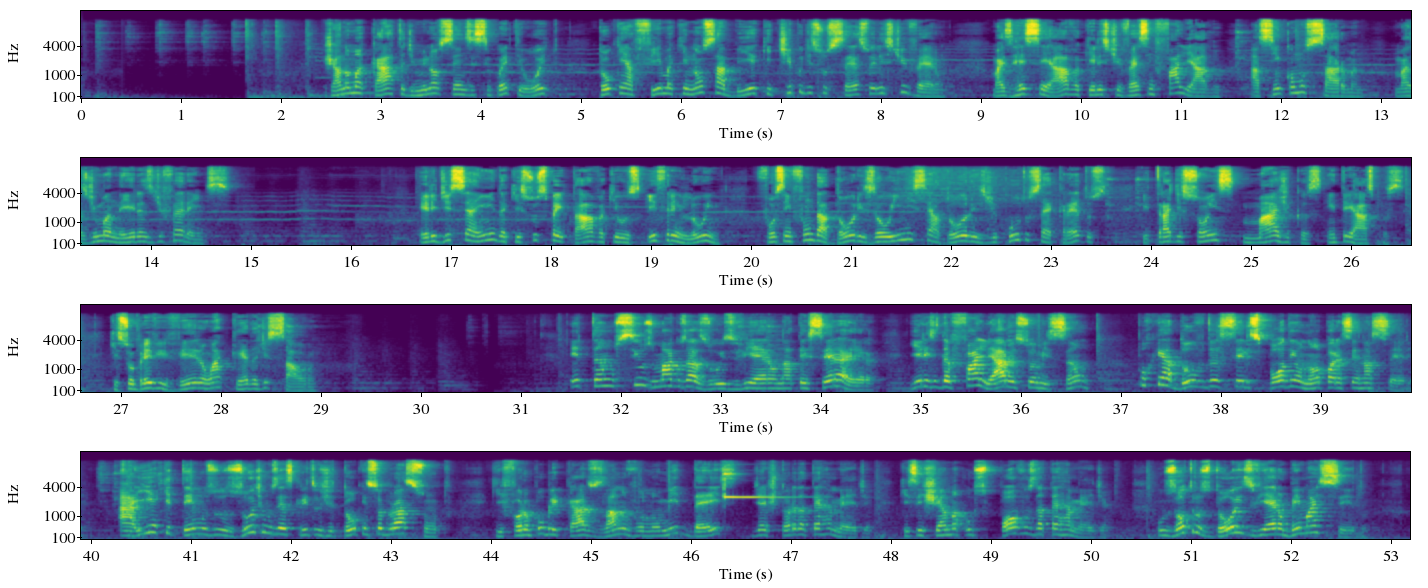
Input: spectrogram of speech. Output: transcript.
Já numa carta de 1958, Tolkien afirma que não sabia que tipo de sucesso eles tiveram, mas receava que eles tivessem falhado, assim como Saruman, mas de maneiras diferentes. Ele disse ainda que suspeitava que os Ithrin Luin fossem fundadores ou iniciadores de cultos secretos e tradições mágicas, entre aspas, que sobreviveram à queda de Sauron. Então, se os Magos Azuis vieram na Terceira Era e eles ainda falharam em sua missão, por que há dúvida se eles podem ou não aparecer na série? Aí é que temos os últimos escritos de Tolkien sobre o assunto, que foram publicados lá no volume 10 de A História da Terra-média, que se chama Os Povos da Terra-média. Os outros dois vieram bem mais cedo,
